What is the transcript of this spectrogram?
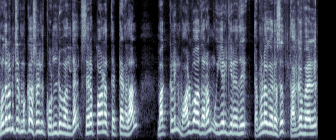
முதலமைச்சர் மு க ஸ்டாலின் கொண்டு வந்த சிறப்பான திட்டங்களால் மக்களின் வாழ்வாதாரம் உயர்கிறது. தமிழக அரசு தகவல்.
